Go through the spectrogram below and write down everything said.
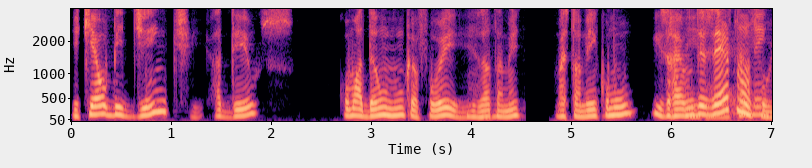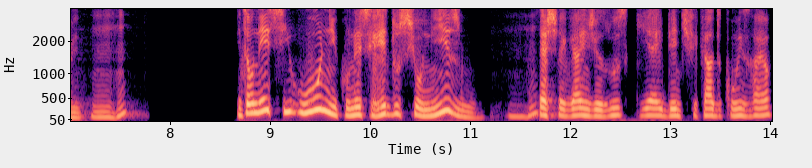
e que é obediente a Deus, como Adão nunca foi, exatamente, mas também como Israel no Israel deserto não também. foi. Uhum. Então, nesse único, nesse reducionismo, Uhum. até chegar em Jesus, que é identificado com Israel,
